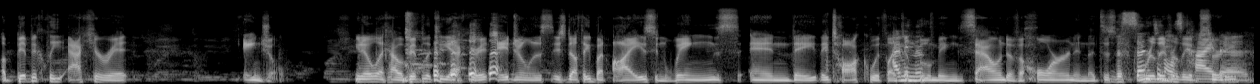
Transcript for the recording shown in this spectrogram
a biblically accurate angel. You know, like how a biblically accurate angel is, is nothing but eyes and wings, and they, they talk with like I mean, a booming sound of a horn, and it's just the really really kinda, absurd.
